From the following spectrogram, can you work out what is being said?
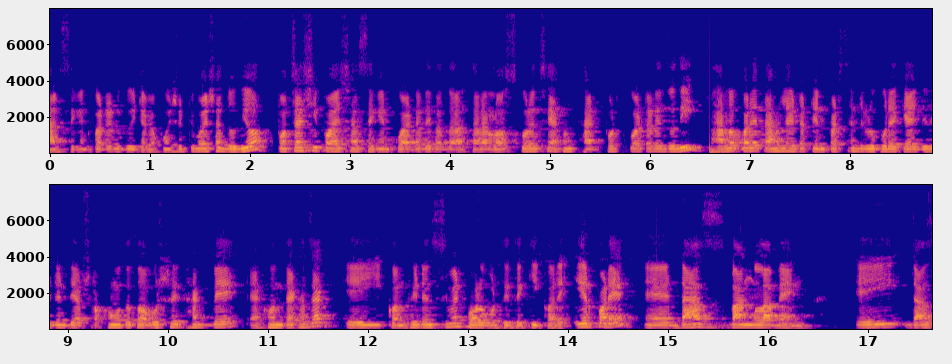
আর সেকেন্ড কোয়ার্টারে দুই টাকা পঁয়ষট্টি পয়সা। যদিও পঁচাশি পয়সা সেকেন্ড কোয়ার্টারে তারা লস করেছে। এখন থার্ড ফোর্থ কোয়ার্টারে যদি ভালো করে তাহলে এটা টেন পার্সেন্টের উপরে ক্যাশ ডিভিডেন্ড দেওয়ার সক্ষমতা তো অবশ্যই থাকবে। এখন দেখা যাক এই কনফিডেন্স সিমেন্ট পরবর্তীতে কি করে। এরপরে ডাস বাংলা ব্যাংক এই ডাচ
